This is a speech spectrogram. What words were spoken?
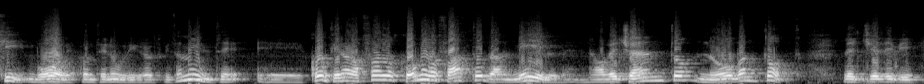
chi vuole contenuti gratuitamente eh, continuerà a farlo come l'ho fatto dal 1998. Leggetevi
